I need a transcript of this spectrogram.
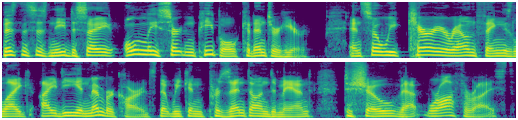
businesses need to say only certain people can enter here. And so we carry around things like ID and member cards that we can present on demand to show that we're authorized.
